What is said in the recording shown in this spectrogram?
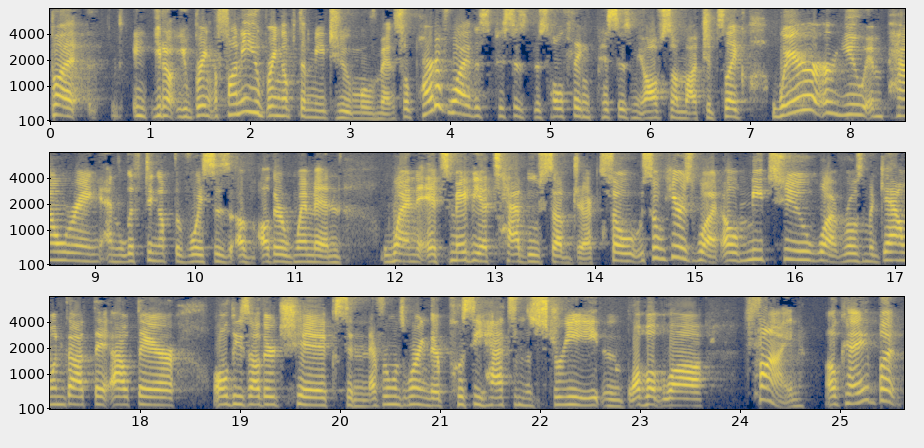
But you know, you bring funny. You bring up the Me Too movement. So part of why this pisses this whole thing pisses me off so much. It's like, where are you empowering and lifting up the voices of other women? When it's maybe a taboo subject. So, so here's what. Oh, Me Too. What Rose McGowan got the, out there. All these other chicks, and everyone's wearing their pussy hats in the street, and blah blah blah fine, okay, but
